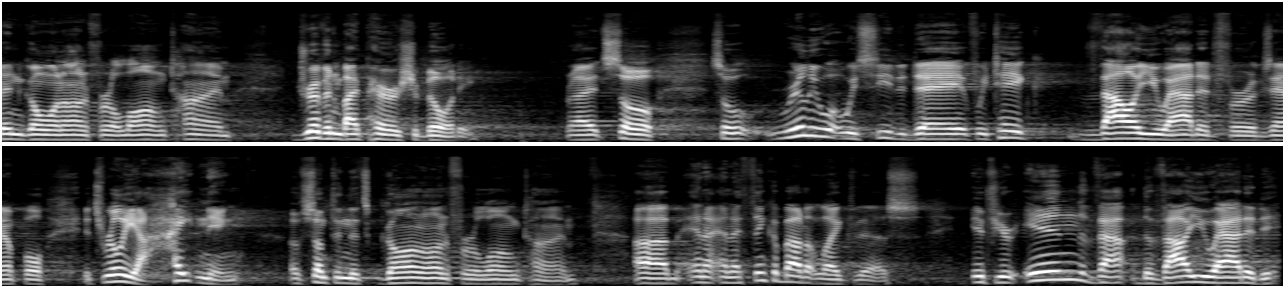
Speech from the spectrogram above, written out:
been going on for a long time, driven by perishability, right? So, so really what we see today, if we take value added, for example, it's really a heightening of something that's gone on for a long time. Um, and, I, and I think about it like this if you're in the, va- the value added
